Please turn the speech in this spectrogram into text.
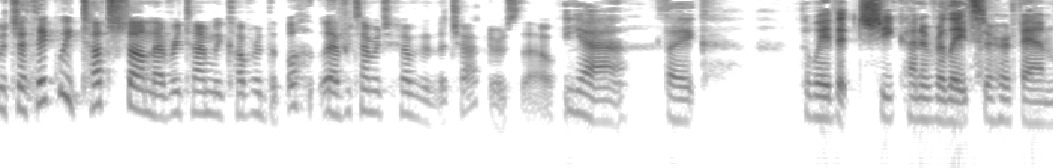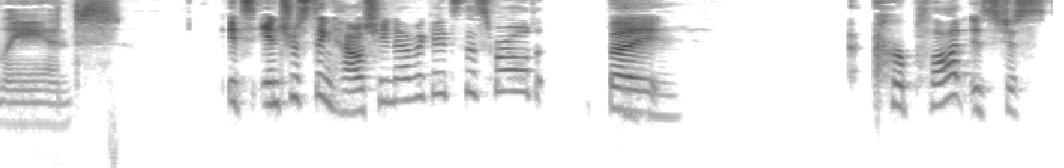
which I think we touched on every time we covered the book, every time we covered the chapters, though. yeah, like the way that she kind of relates to her family and It's interesting how she navigates this world, but Mhm. her plot is just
